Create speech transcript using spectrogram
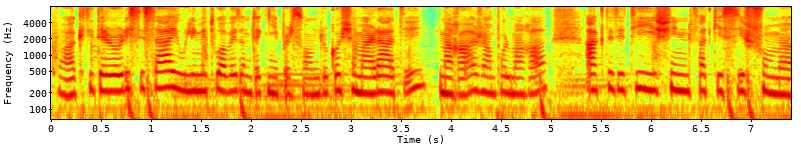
Po akti terrorist i saj u limitua vetëm tek një person, ndërkohë që Marati, Marat, Jean-Paul Marat, aktet e tij ishin fatkeqësisht shumë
